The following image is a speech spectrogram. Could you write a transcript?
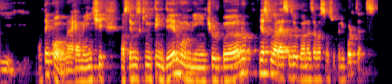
E, não tem como, né? Realmente nós temos que entender o ambiente urbano e as florestas urbanas elas são super importantes.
